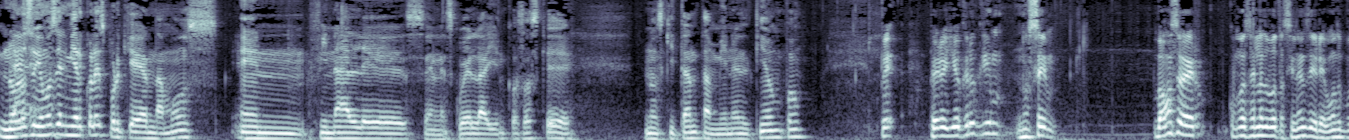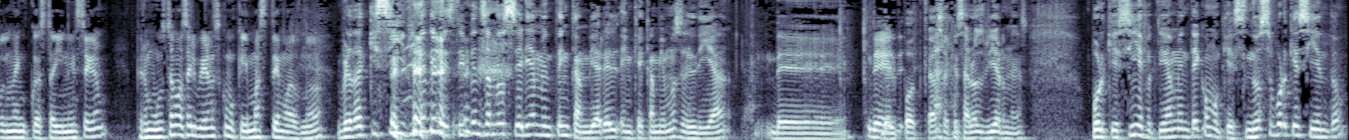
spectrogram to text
no lo subimos el miércoles porque andamos en finales, en la escuela y en cosas que nos quitan también el tiempo. Pe- Pero yo creo que, no sé, vamos a ver cómo están las votaciones, deberíamos poner una encuesta ahí en Instagram, pero me gusta más el viernes como que hay más temas, ¿no? ¿Verdad que sí? Fíjate que estoy pensando seriamente en cambiar el, en que cambiemos el día de, De- del de- podcast, a que sea los viernes. Porque sí, efectivamente, como que no sé por qué siento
